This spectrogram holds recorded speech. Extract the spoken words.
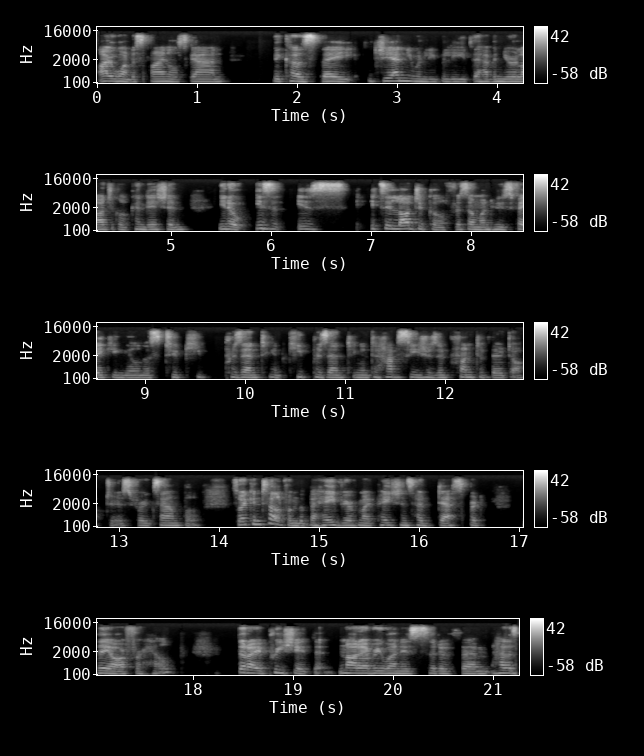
I want a spinal scan, because they genuinely believe they have a neurological condition you know is is it's illogical for someone who's faking illness to keep presenting and keep presenting and to have seizures in front of their doctors for example. So i can tell from the behavior of my patients how desperate they are for help that i appreciate that not everyone is sort of um, has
